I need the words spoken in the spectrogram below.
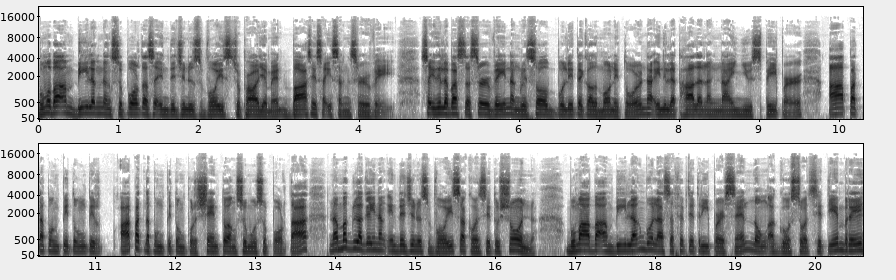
Bumaba ang bilang ng suporta sa Indigenous Voice to Parliament base sa isang survey. Sa inilabas na survey ng Resolve Political Monitor na inilathala ng Nine newspaper, 47 47% ang sumusuporta na maglagay ng indigenous voice sa konstitusyon. Bumaba ang bilang mula sa 53% noong Agosto at Setyembre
